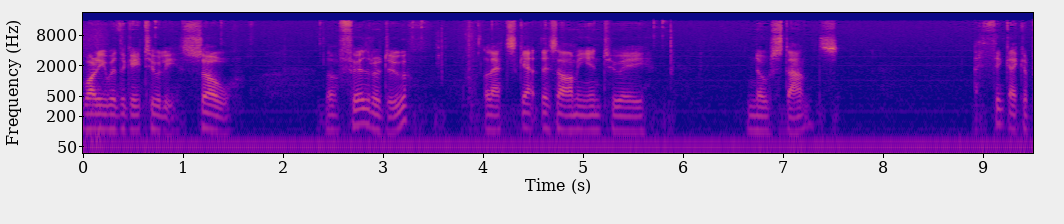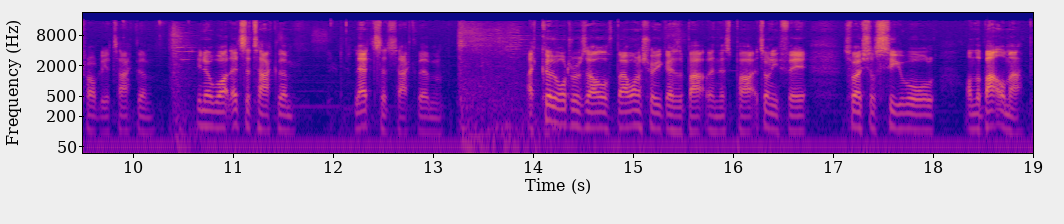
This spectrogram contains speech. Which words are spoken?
worry with the Gaetuli. So, without further ado, let's get this army into a no stance. I think I could probably attack them. You know what, let's attack them. Let's attack them. I could auto-resolve, but I want to show you guys a battle in this part. It's only fair, so I shall see you all on the battle map.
